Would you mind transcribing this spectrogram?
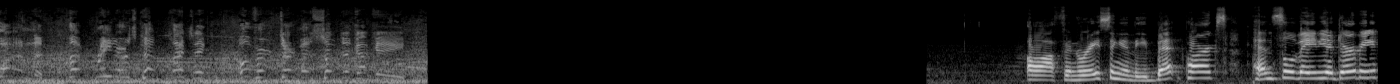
won the Breeders' Cup Classic Off and racing in the Bet Parks Pennsylvania Derby.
